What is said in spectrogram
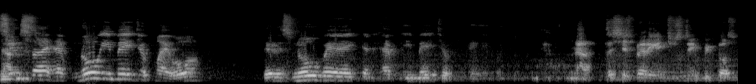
Now, Since I have no image of my own, there is no way I can have the image of anybody. Now, this is very interesting because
